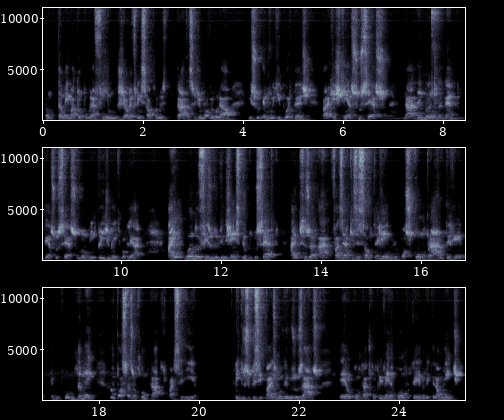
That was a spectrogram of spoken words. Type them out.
Então, também uma topografia, um georreferencial quando trata-se de imóvel rural, isso é muito importante para que a gente tenha sucesso na demanda, né? tenha sucesso no empreendimento imobiliário. Aí, quando eu fiz o do diligência, deu tudo certo, aí preciso fazer a aquisição do terreno. Eu posso comprar o terreno, é muito comum também, ou eu posso fazer um contrato de parceria. Entre os principais modelos usados é o contrato de compra e venda, compro o terreno literalmente,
